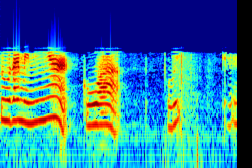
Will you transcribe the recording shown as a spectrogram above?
สู้ได้ไหมเนี่ย กลัว อุ้ยเอ๊ะ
